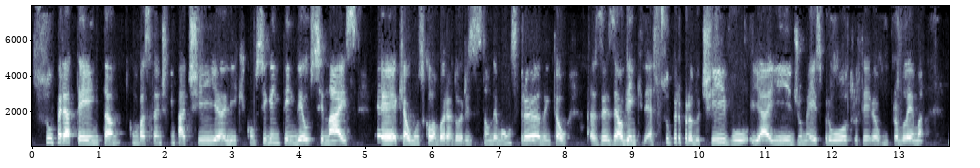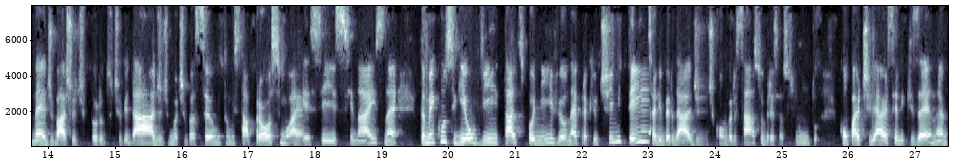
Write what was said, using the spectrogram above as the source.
super atenta, com bastante empatia ali, que consiga entender os sinais é, que alguns colaboradores estão demonstrando. Então, às vezes é alguém que é super produtivo e aí de um mês para o outro teve algum problema né, de baixa de produtividade, de motivação, então está próximo a esses sinais, né? Também conseguir ouvir, estar tá disponível, né, para que o time tenha essa liberdade de conversar sobre esse assunto, compartilhar se ele quiser, né?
